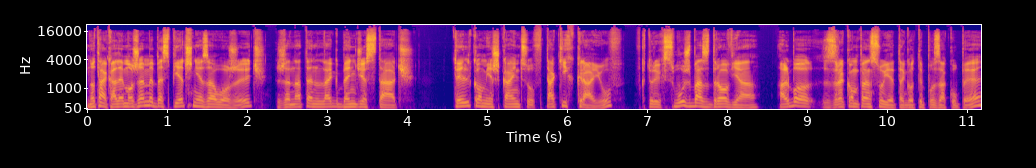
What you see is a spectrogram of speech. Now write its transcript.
No tak, ale możemy bezpiecznie założyć, że na ten lek będzie będzie stać tylko mieszkańców takich krajów, w których służba zdrowia albo zrekompensuje tego typu zakupy,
